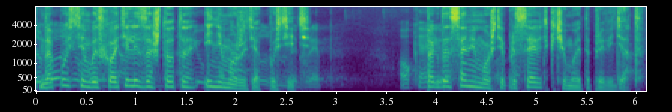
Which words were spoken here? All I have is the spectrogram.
Допустим, вы схватились за что-то и не можете отпустить. Тогда сами можете представить, к чему это приведет.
